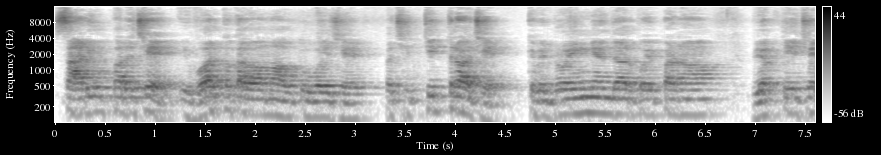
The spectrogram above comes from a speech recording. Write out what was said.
સાડી ઉપર છે એ વર્ક કરવામાં આવતું હોય છે. પછી ચિત્ર છે, કે ભાઈ ડ્રોઈંગની અંદર કોઈ પણ વ્યક્તિ છે,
